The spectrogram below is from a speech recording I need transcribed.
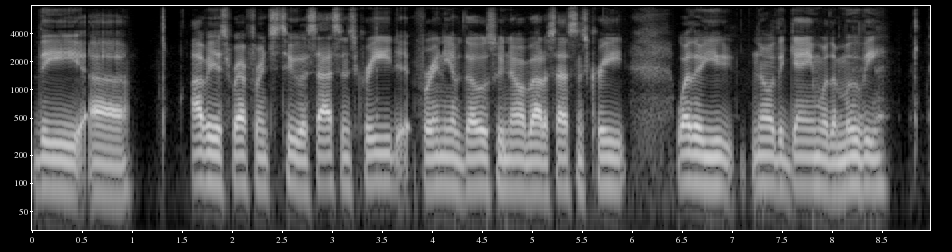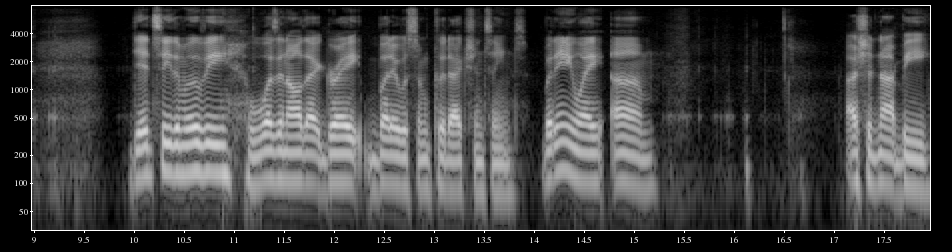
the uh, obvious reference to Assassin's Creed for any of those who know about Assassin's Creed, whether you know the game or the movie. Did see the movie, wasn't all that great, but it was some good action scenes. But anyway, um, I should not be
